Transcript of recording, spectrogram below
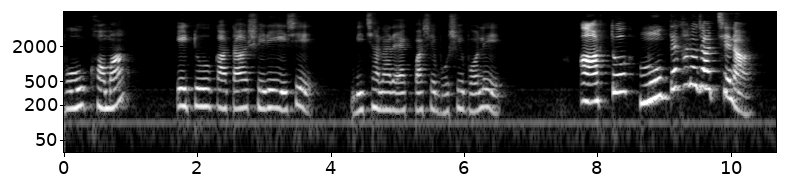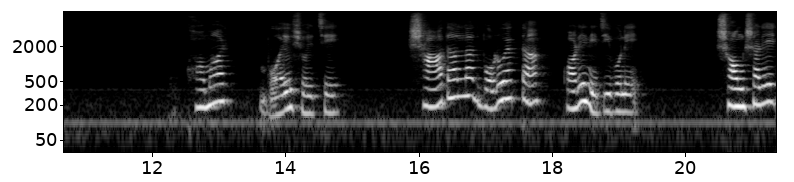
বউ ক্ষমা, এটো কাটা সেরে এসে বিছানার এক পাশে বসে বলে, আর তো মুখ দেখানো যাচ্ছে না। ক্ষমার বয়স হয়েছে। স্বাদ আহ্লাদ বড় একটা করেনি জীবনে। সংসারে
